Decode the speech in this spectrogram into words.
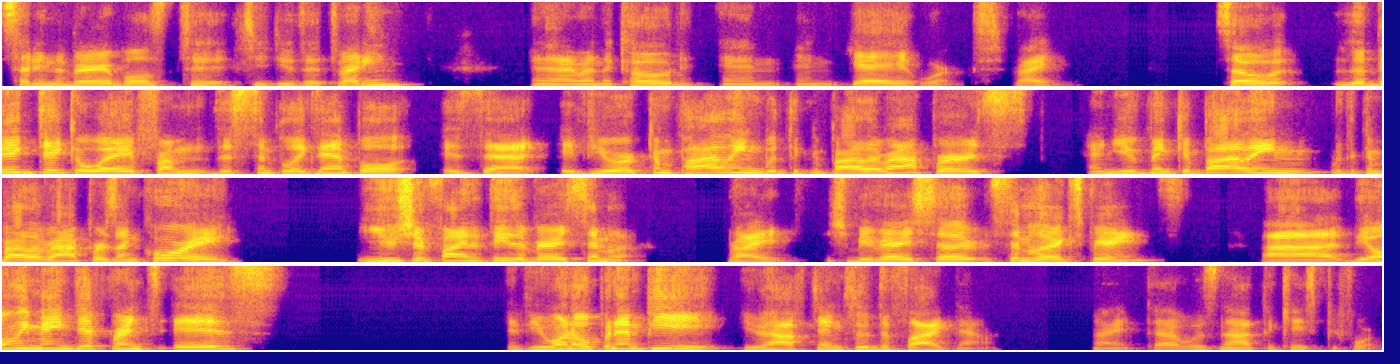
setting the variables to, to do the threading. And then I run the code and, and yay, it works, right? So the big takeaway from this simple example is that if you're compiling with the compiler wrappers, and you've been compiling with the compiler wrappers on Cori, you should find that these are very similar, right? It should be a very similar experience. Uh, the only main difference is if you want OpenMP, you have to include the flag now, right? That was not the case before.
